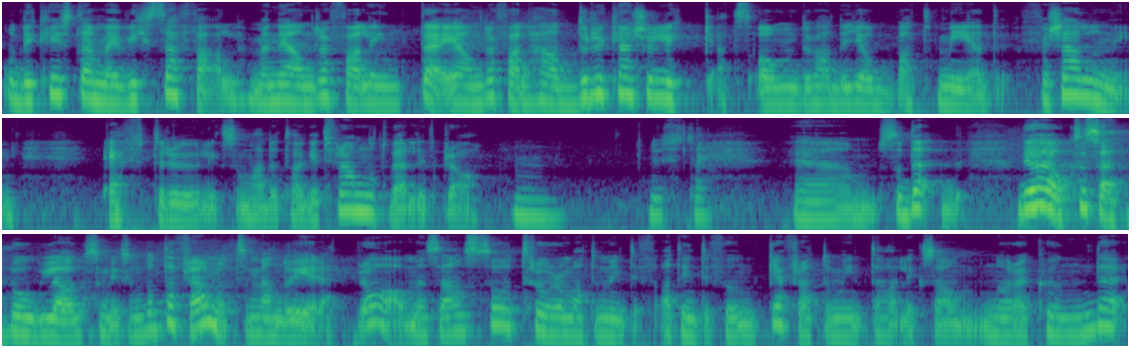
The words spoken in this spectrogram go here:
Och det kan ju stämma i vissa fall, men i andra fall inte. I andra fall hade du kanske lyckats om du hade jobbat med försäljning efter du liksom hade tagit fram något väldigt bra. Just det. Ehm, Så det, det har jag också sett bolag som liksom, de tar fram något som ändå är rätt bra men sen så tror de att, de inte, att det inte funkar för att de inte har liksom några kunder.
